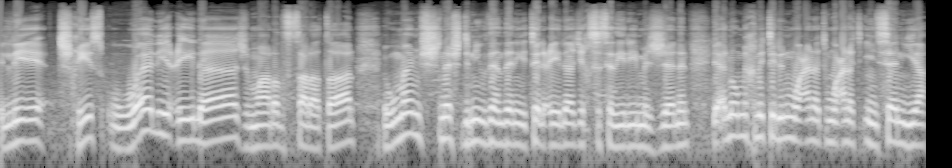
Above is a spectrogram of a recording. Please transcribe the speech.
لتشخيص ولعلاج مرض السرطان. وما مش نشدني وذان ذاني العلاج يخصص هذه مجانا لأنه مخنتي للمعاناه معاناة إنسانية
